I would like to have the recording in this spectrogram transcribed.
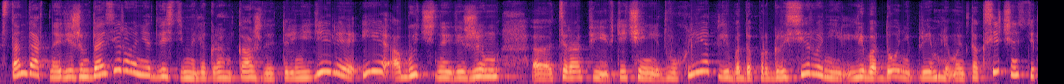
Стандартный режим дозирования 200 мг каждые три недели и обычный режим э, терапии в течение двух лет, либо до прогрессирования, либо до неприемлемой токсичности,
